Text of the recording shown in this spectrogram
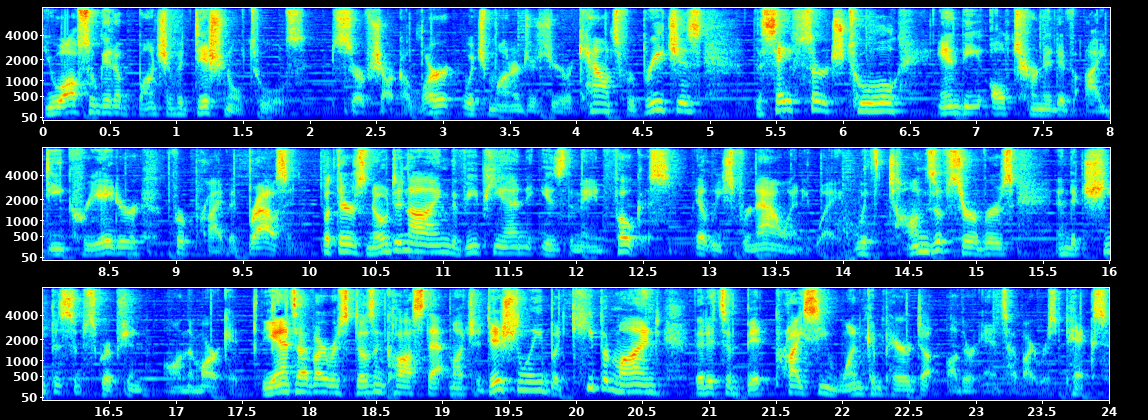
You also get a bunch of additional tools, Surfshark Alert, which monitors your accounts for breaches, the Safe Search tool, and the Alternative ID Creator for private browsing. But there's no denying the VPN is the main focus, at least for now anyway, with tons of servers and the cheapest subscription on the market. The antivirus doesn't cost that much additionally, but keep in mind that it's a bit pricey when compared to other antivirus picks.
